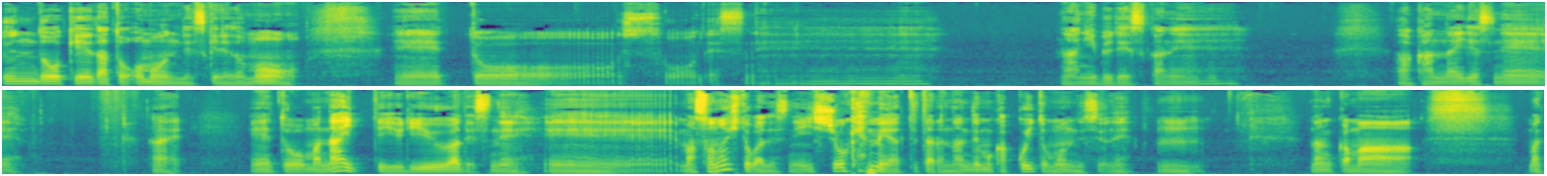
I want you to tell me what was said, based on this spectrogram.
運動系だと思うんですけれども、えー、っと、そうですね。何部ですかね。わかんないですね。はい。えっ、ー、と、まあ、ないっていう理由はですね、えー、まあ、その人がですね、一生懸命やってたら何でもかっこいいと思うんですよね。うん。なんかまあ、まあ、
